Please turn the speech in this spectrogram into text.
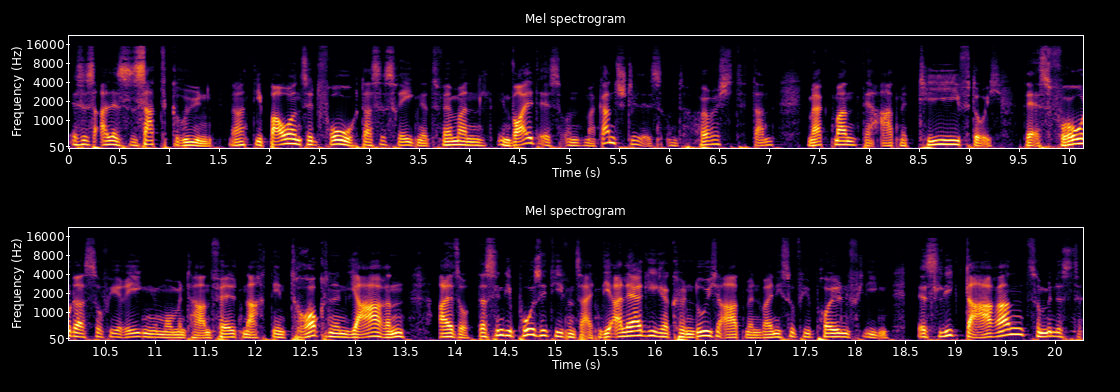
es ist alles sattgrün. Ja, die Bauern sind froh, dass es regnet. Wenn man im Wald ist und mal ganz still ist und horcht, dann merkt man, der atmet tief durch. Der ist froh, dass so viel Regen momentan fällt nach den trockenen Jahren. Also, das sind die positiven Seiten. Die Allergiker können durchatmen, weil nicht so viel Pollen fliegen. Es liegt daran, zumindest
